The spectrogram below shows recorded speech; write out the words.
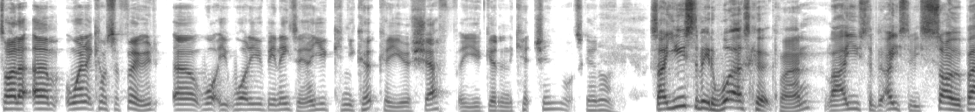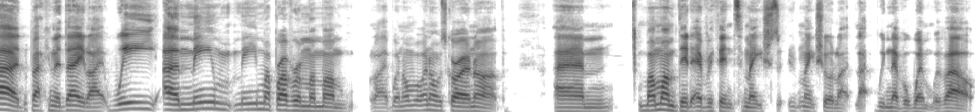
Tyler, um, when it comes to food, uh, what you- what have you been eating? Are you can you cook? Are you a chef? Are you good in the kitchen? What's going on? So I used to be the worst cook, man. Like I used to be, I used to be so bad back in the day. Like we, uh, me, me, my brother and my mum. Like when I when I was growing up, um, my mum did everything to make make sure like like we never went without.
